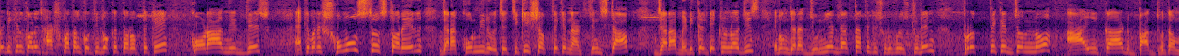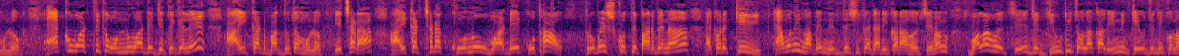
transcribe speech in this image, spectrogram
মেডিকেল কলেজ হাসপাতাল কর্তৃপক্ষের তরফ থেকে কড়া নির্দেশ, একেবারে সমস্ত স্তরের যারা কর্মী রয়েছে, চিকিৎসক থেকে নার্সিং স্টাফ, যারা মেডিকেল টেকনোলজিস্ট এবং যারা জুনিয়র ডাক্তার থেকে শুরু করে স্টুডেন্ট, প্রত্যেকের জন্য আই কার্ড বাধ্যতামূলক। এক ওয়ার্ড থেকে অন্য ওয়ার্ডে যেতে গেলে আই কার্ড বাধ্যতামূলক। এছাড়া আই কার্ড ছাড়া কোনো ওয়ার্ডে কোথাও প্রবেশ করতে পারবে না। একেবারে কেউই। এমনইভাবে নির্দেশিকা জারি করা হয়েছে এবং বলা হয়েছে যে ডিউটি চলাকালীন কেউ যদি কোনো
